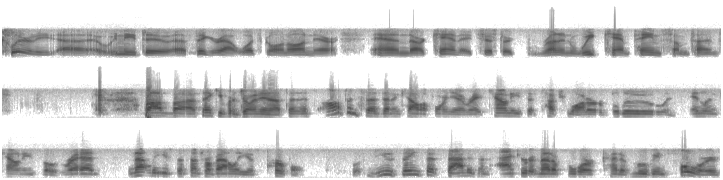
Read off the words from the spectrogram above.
clearly, uh, we need to uh, figure out what's going on there, and our candidates just are running weak campaigns sometimes. Bob, uh, thank you for joining us. And it's often said that in California, right, counties that touch water are blue, and inland counties vote red, and that leaves the Central Valley as purple. Do you think that that is an accurate metaphor, kind of moving forward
